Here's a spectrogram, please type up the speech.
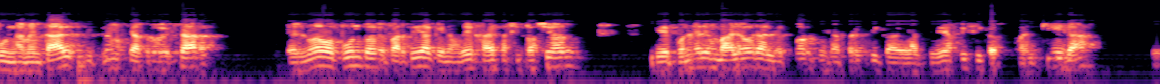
fundamental y tenemos que aprovechar el nuevo punto de partida que nos deja esta situación y de poner en valor al deporte y la práctica de la actividad física cualquiera eh,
